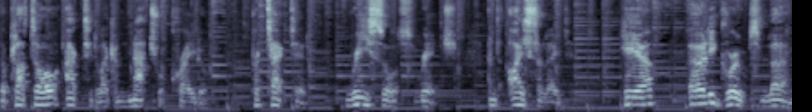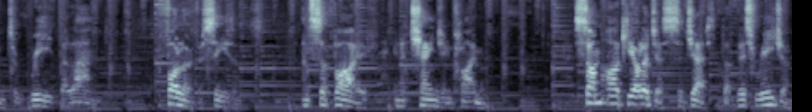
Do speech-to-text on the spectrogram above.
The plateau acted like a natural cradle, protected, resource rich, and isolated. Here, early groups learned to read the land, follow the seasons, and survive in a changing climate. Some archaeologists suggest that this region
